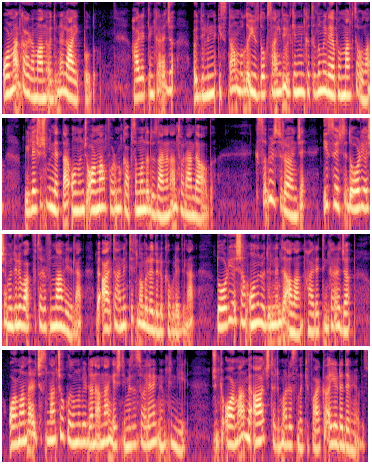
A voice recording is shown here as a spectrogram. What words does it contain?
orman kahramanı ödülüne layık buldu. Hayrettin Karaca, ödülünü İstanbul'da 197 ülkenin katılımıyla yapılmakta olan Birleşmiş Milletler 10. Orman Forumu kapsamında düzenlenen törende aldı. Kısa bir süre önce İsveçli Doğru Yaşam Ödülü Vakfı tarafından verilen ve Alternatif Nobel Ödülü kabul edilen Doğru Yaşam Onur Ödülü'nü de alan Hayrettin Karaca, ormanlar açısından çok olumlu bir dönemden geçtiğimizi söylemek mümkün değil. Çünkü orman ve ağaç tarımı arasındaki farkı ayırt edemiyoruz.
